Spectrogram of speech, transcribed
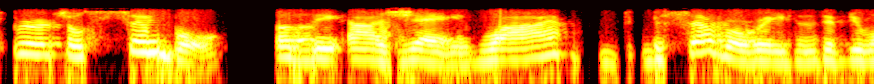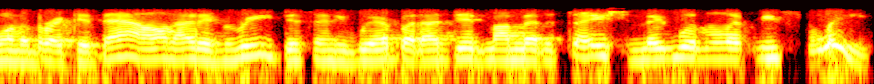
spiritual symbol of the Aje. Why? For several reasons, if you want to break it down. I didn't read this anywhere, but I did my meditation. They wouldn't let me sleep,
